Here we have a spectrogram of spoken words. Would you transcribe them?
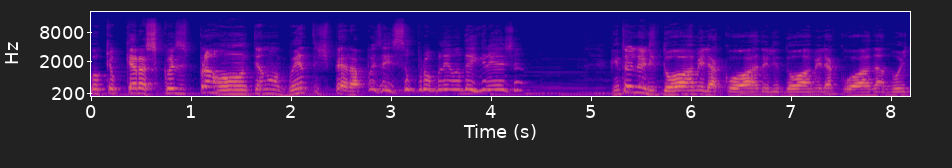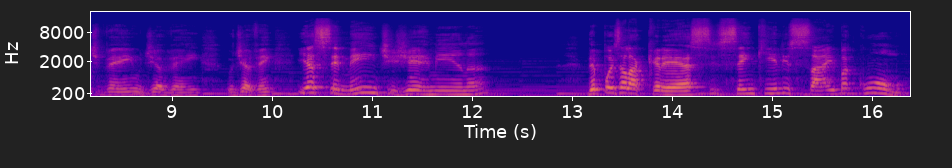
porque eu quero as coisas para ontem, eu não aguento esperar. Pois é, isso é o problema da igreja. Então ele dorme, ele acorda, ele dorme, ele acorda, a noite vem, o dia vem, o dia vem, e a semente germina. Depois ela cresce sem que ele saiba como.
